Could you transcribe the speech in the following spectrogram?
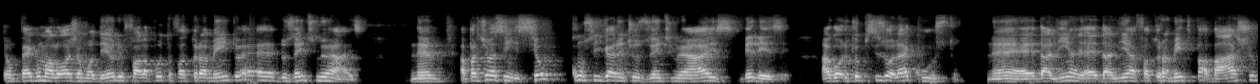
então pega uma loja modelo e fala, puta, o faturamento é 200 mil reais. Né? A partir assim, se eu conseguir garantir os 200 mil reais, beleza. Agora, o que eu preciso olhar é custo. Né? É, da linha, é da linha faturamento para baixo,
